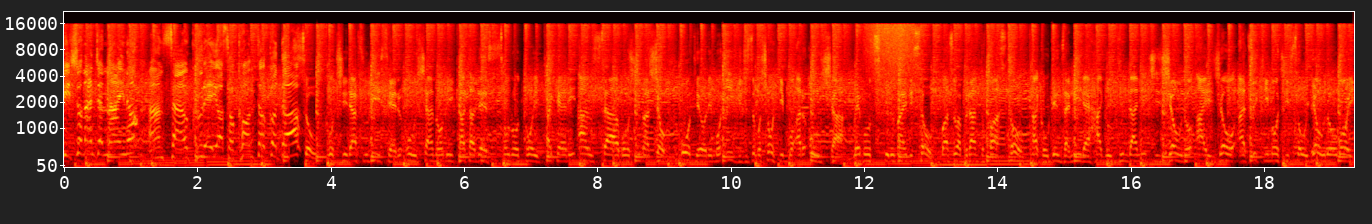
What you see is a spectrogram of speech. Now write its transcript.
一緒なんじゃないの。アンサーをくれよそこんとこどそうこちらフリーセル御社の味方ですその問いかけにアンサーをしましょう大手よりもいい技術も商品もある御社ウェブを作る前にそうまずはブランドファースト過去現在未来育んだ日常の愛情熱い気持ち創業の思いウ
